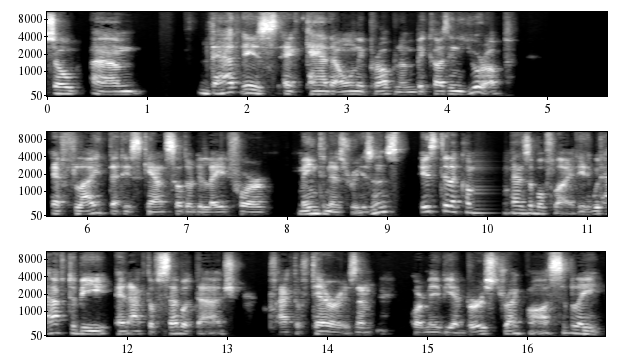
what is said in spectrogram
So um, that is a Canada only problem because in Europe, a flight that is canceled or delayed for maintenance reasons is still a compensable flight. It would have to be an act of sabotage, act of terrorism, or maybe a bird strike, possibly,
